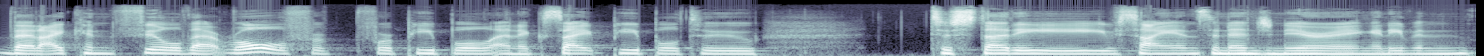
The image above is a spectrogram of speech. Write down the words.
that I can fill that role for for people and excite people to to study science and engineering and even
